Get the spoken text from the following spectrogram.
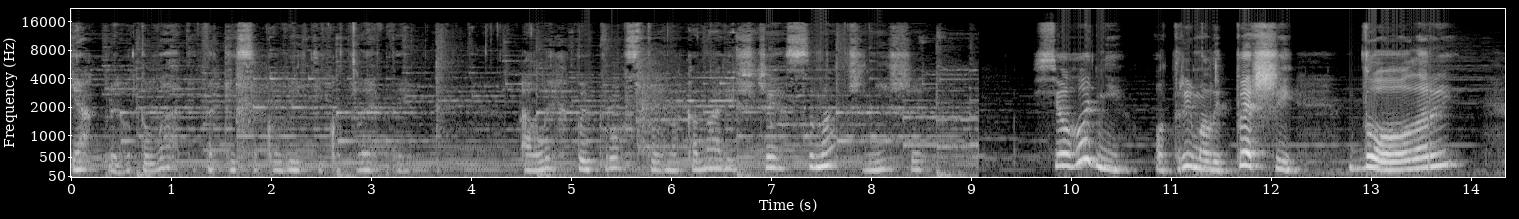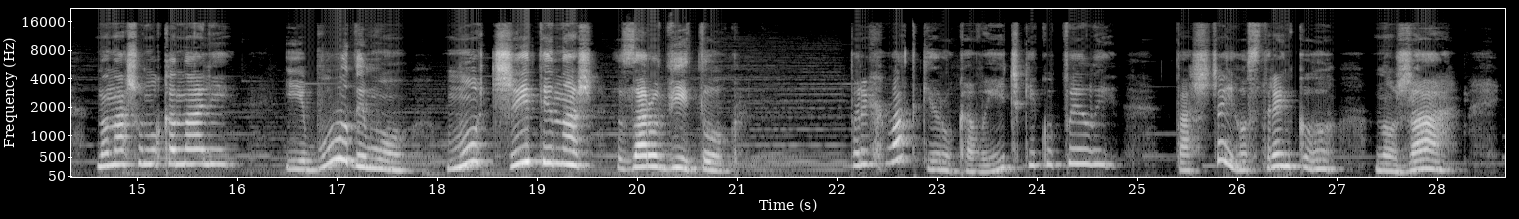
як приготувати такі соковиті котлети? А легко і просто на каналі ще смачніше. Сьогодні отримали перші долари на нашому каналі і будемо мочити наш заробіток. Перехватки рукавички купили та ще й гостренького ножа.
